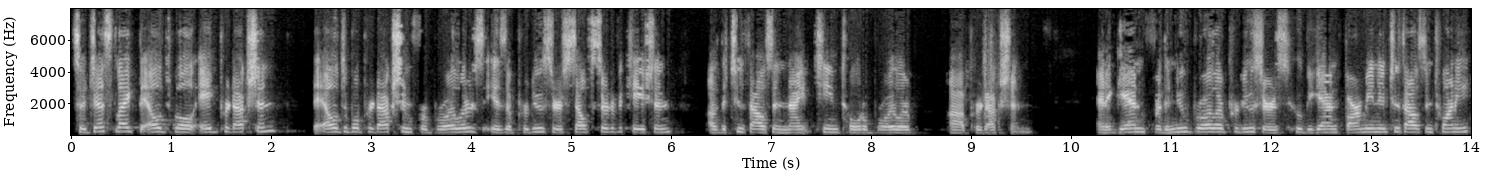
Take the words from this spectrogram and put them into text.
So just like the eligible egg production, the eligible production for broilers is a producer's self-certification of the 2019 total broiler uh, production. And again, for the new broiler producers who began farming in 2020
